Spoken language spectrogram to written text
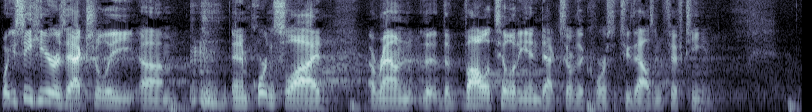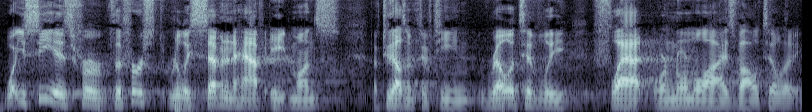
What you see here is actually um, an important slide around the, the, volatility index over the course of 2015. What you see is for, the first really seven and a half, eight months of 2015, relatively flat or normalized volatility.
